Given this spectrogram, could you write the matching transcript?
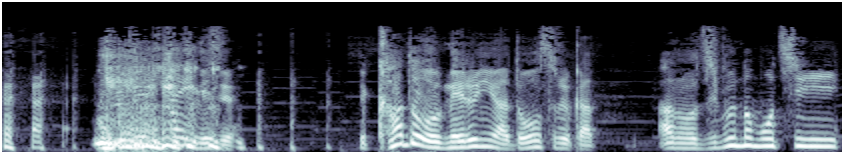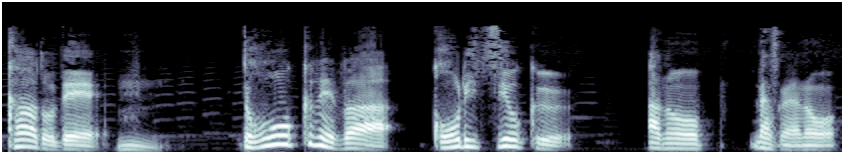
埋めたいんですよ。で角を埋めるにはどうするか。あの、自分の持ちカードで、うん。どう組めば効率よく、あの、なんですかね、あの、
